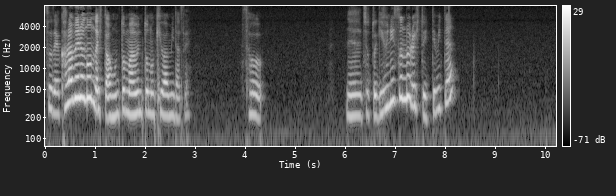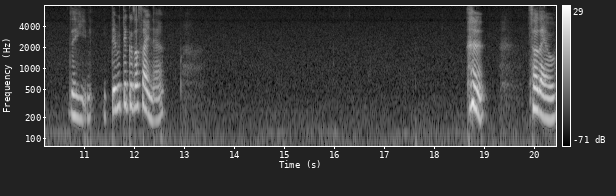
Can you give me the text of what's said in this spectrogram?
そうだよ。カラメル飲んだ人はほんとマウントの極みだぜ。そう。ねえちょっと岐阜に住んどる人行ってみて。ぜひ行ってみてくださいね。ふん。そうだよ。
